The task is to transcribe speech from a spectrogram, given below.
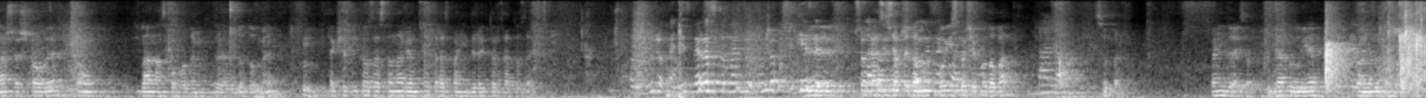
nasze szkoły są dla nas powodem e, do dumy. I tak się tylko zastanawiam, co teraz Pani Dyrektor za to zechce. O, Dużo Panie starosto, bardzo dużo. Jestem E, Przy dla okazji potrzeb zapytam, szkoły boisko zakładam. się podoba? Bardzo. Super. Pani Dyrektor, gratuluję. Pani Chcielibyśmy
